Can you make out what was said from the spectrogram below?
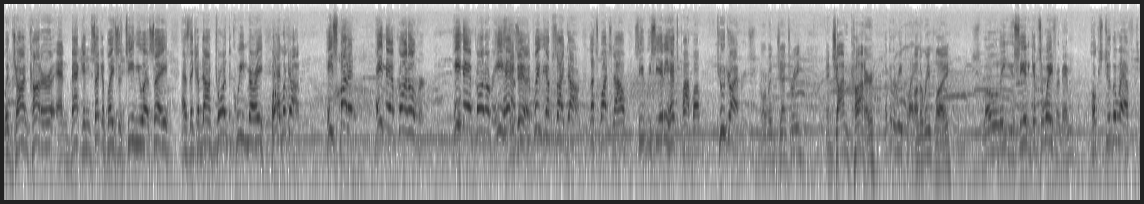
with John Connor, and back in second place is Team USA as they come down toward the Queen Mary. Oh, and look out! He spun it. He may have gone over. He may have gone over. He has. He did. completely upside down. Let's watch now, see if we see any heads pop up. Two drivers. Norman Gentry and John Connor. Look at the replay. On the replay. Slowly, you see it, it gets away from him. Hooks to the left.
